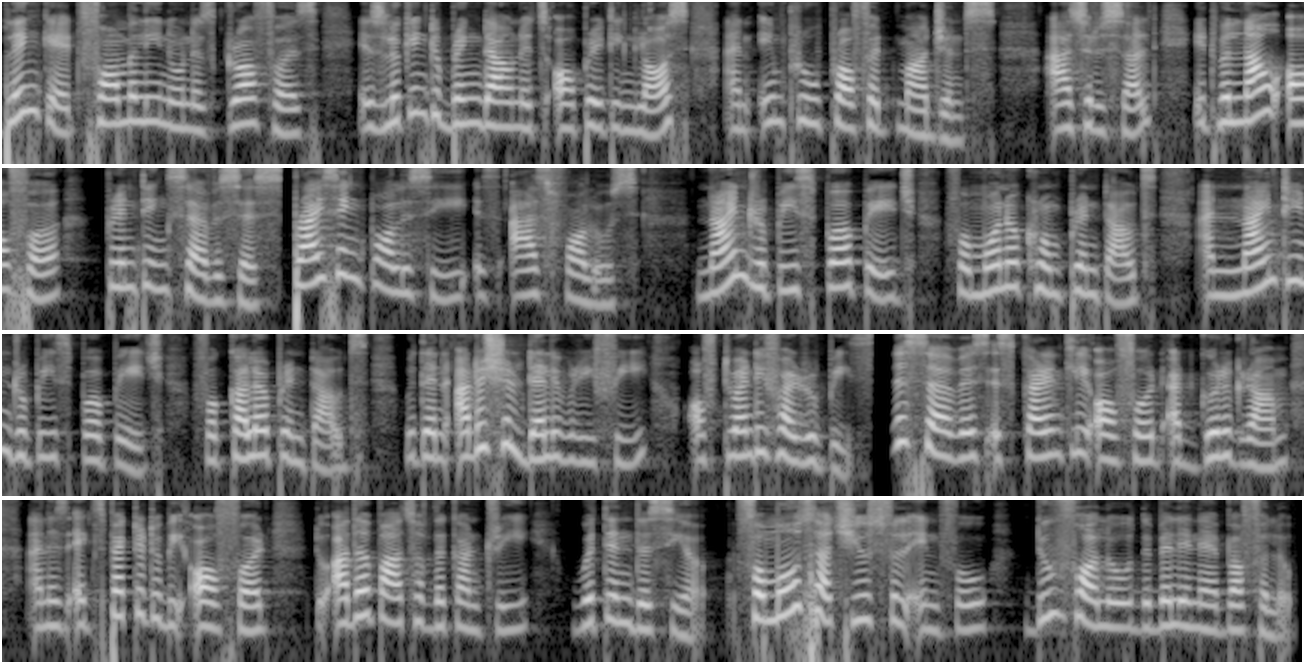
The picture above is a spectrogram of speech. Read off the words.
Blinkit, formerly known as Grofers, is looking to bring down its operating loss and improve profit margins. As a result, it will now offer printing services. Pricing policy is as follows. 9 rupees per page for monochrome printouts and 19 rupees per page for color printouts with an additional delivery fee of 25 rupees. This service is currently offered at Gurugram and is expected to be offered to other parts of the country within this year. For more such useful info, do follow the Billionaire Buffalo.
